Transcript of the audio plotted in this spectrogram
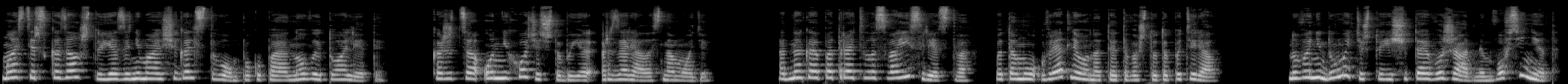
Мастер сказал, что я занимаюсь щегольством, покупая новые туалеты. Кажется, он не хочет, чтобы я разорялась на моде. Однако я потратила свои средства, потому вряд ли он от этого что-то потерял. Но вы не думайте, что я считаю его жадным, вовсе нет.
